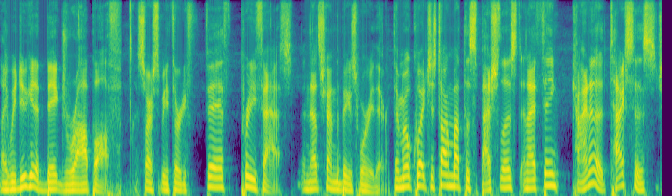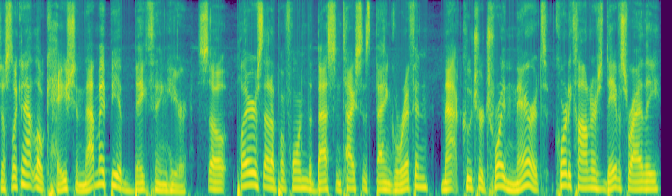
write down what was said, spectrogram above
Like we do get a big drop off. Starts to be 35th pretty fast. And that's kind of the biggest worry there. Then, real quick, just talking about the specialist. And I think kind of Texas, just looking at location, that might be a big thing here. So players that have performed the best in Texas: Ben Griffin, Matt Kuchar, Troy Merritt, Cordy Conners, Davis Riley,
